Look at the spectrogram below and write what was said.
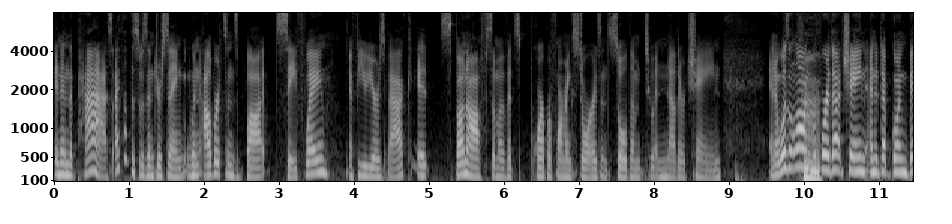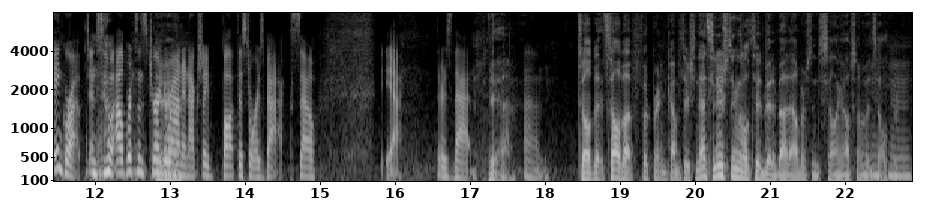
And in the past, I thought this was interesting. When Albertsons bought Safeway a few years back, it spun off some of its poor performing stores and sold them to another chain. And it wasn't long before that chain ended up going bankrupt. And so Albertsons turned Yeah. around and actually bought the stores back. So, yeah, there's that. Yeah. It's all, about, it's all about footprint and competition. That's an interesting little tidbit about Albertsons selling off some of its mm-hmm. older,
